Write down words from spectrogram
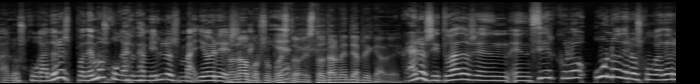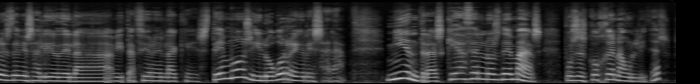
a los jugadores. Podemos jugar también los mayores. No, no, aquí, por ¿eh? supuesto, es totalmente aplicable. Claro, situados en, en círculo, uno de los jugadores debe salir de la habitación en la que estemos y luego regresará. Mientras, ¿qué hacen los demás? Pues escogen a un líder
